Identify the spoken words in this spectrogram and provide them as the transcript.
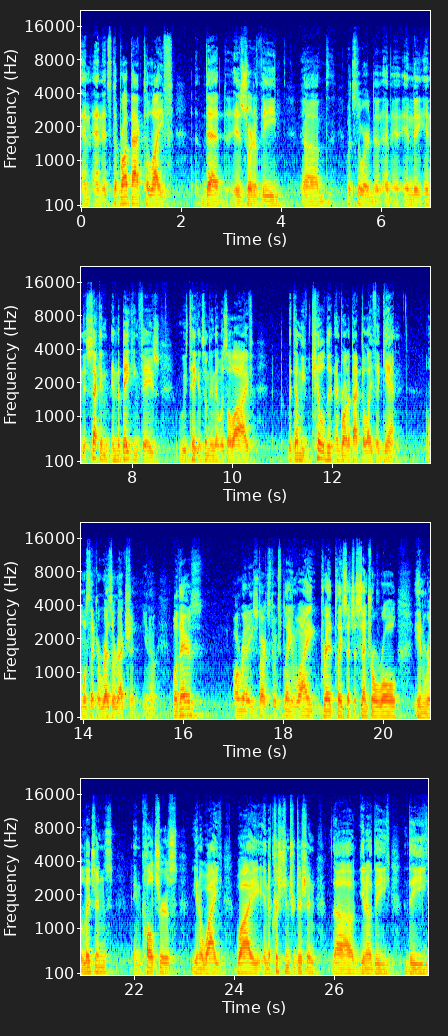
and and it's the brought back to life that is sort of the uh, what's the word? Uh, uh, in the in the second in the baking phase, we've taken something that was alive, but then we've killed it and brought it back to life again, almost like a resurrection. You know. Well, there's already starts to explain why bread plays such a central role in religions, in cultures, you know why why in the Christian tradition, uh, you know the the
